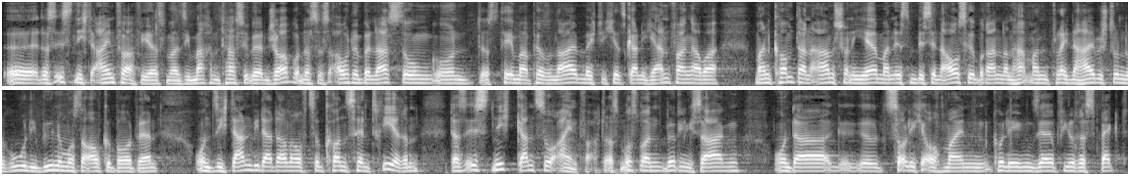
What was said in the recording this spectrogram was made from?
Äh, Das ist nicht einfach, wie erstmal. Sie machen tagsüber einen Job und das ist auch eine Belastung. Und das Thema Personal möchte ich jetzt gar nicht anfangen, aber man kommt dann abends schon hierher, man ist ein bisschen ausgebrannt, dann hat man vielleicht eine halbe Stunde Ruhe, die Bühne muss noch aufgebaut werden und sich dann wieder darauf zu konzentrieren, das ist nicht ganz so einfach. Das muss man wirklich sagen. Und da äh, zoll ich auch meinen Kollegen sehr viel Respekt,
